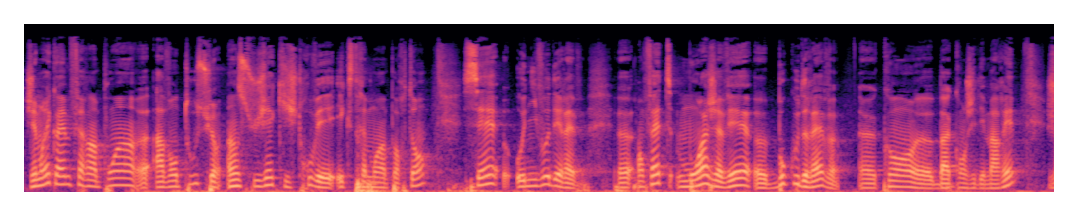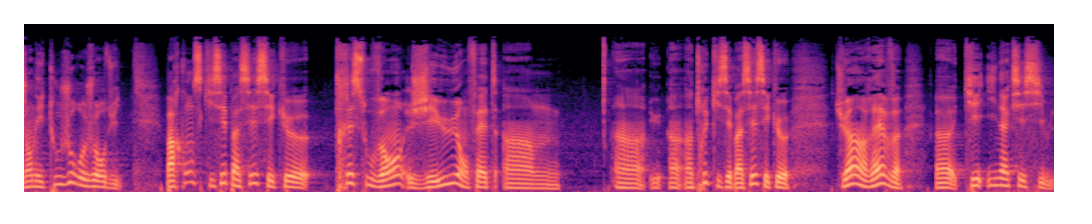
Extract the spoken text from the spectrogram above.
J'aimerais quand même faire un point avant tout sur un sujet qui je trouve est extrêmement important, c'est au niveau des rêves. en fait, moi j'avais beaucoup de rêves bah, quand j'ai démarré, j'en ai toujours aujourd'hui. Par contre, ce qui s'est passé, c'est que très souvent, j'ai eu en fait un un, truc qui s'est passé, c'est que tu as un rêve euh, qui est inaccessible.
